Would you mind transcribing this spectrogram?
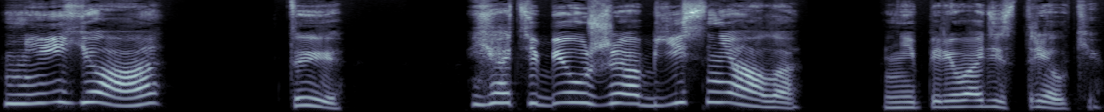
«Не я!» «Ты!» «Я тебе уже объясняла!» «Не переводи стрелки!»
